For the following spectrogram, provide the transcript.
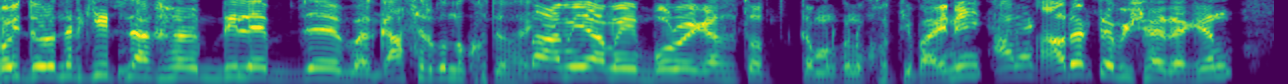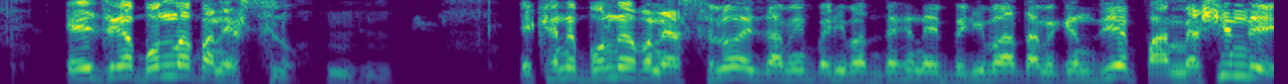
ওই ধরনের কীটনাশক দিলে যে গাছের কোনো ক্ষতি হয় না আমি আমি বড় গাছে তো তেমন কোনো ক্ষতি পাইনি। আর আরও একটা বিষয় দেখেন এই জায়গায় বন্যার পানি আসছিল। হুম হুম। এখানে বন্যার পানি আসছিল, এই যে আমি বেড়িবাদ দেখেন এই বেড়িবাদ আমি এখানে দিয়ে মেশিন দিয়ে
